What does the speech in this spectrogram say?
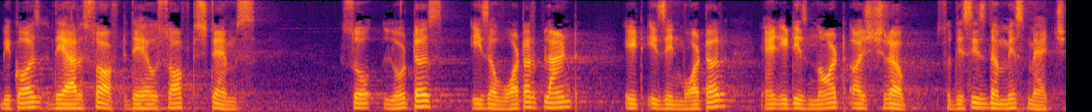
because they are soft. They have soft stems. So lotus is a water plant. It is in water and it is not a shrub. So this is the mismatch.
